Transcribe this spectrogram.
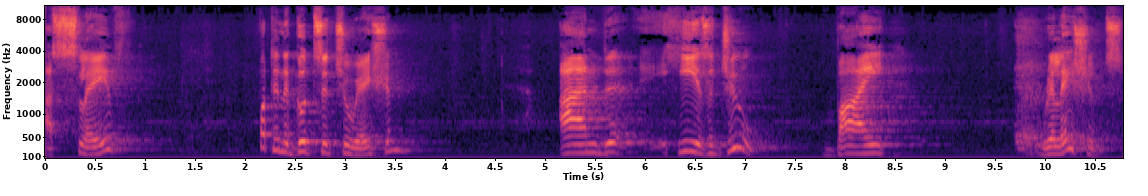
a slave, but in a good situation. And he is a Jew by relations.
